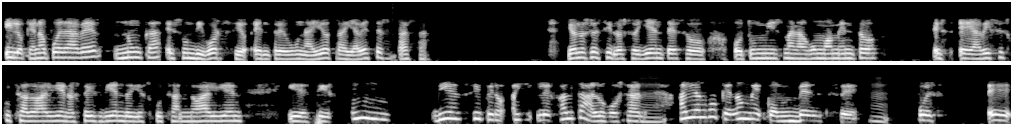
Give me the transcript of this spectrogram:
Y lo que no puede haber nunca es un divorcio entre una y otra, y a veces pasa. Yo no sé si los oyentes o, o tú misma en algún momento es, eh, habéis escuchado a alguien o estáis viendo y escuchando a alguien y decís, mmm, bien, sí, pero hay, le falta algo, o sea, mm. hay algo que no me convence. Mm. Pues eh,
